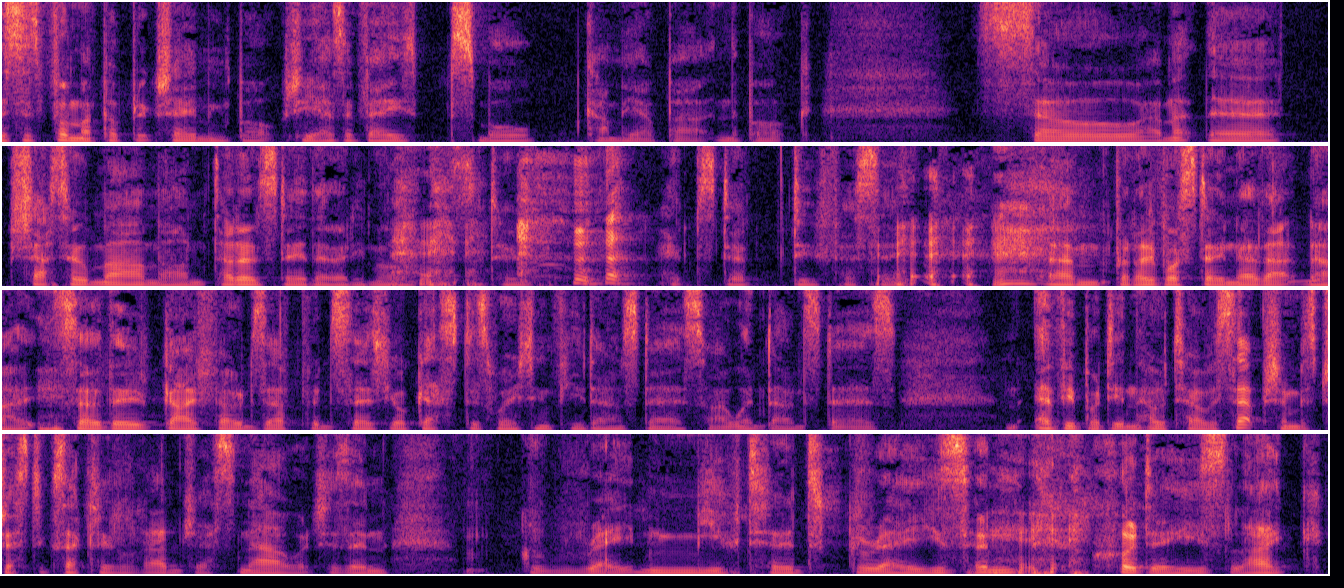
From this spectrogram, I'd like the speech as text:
This is from my public shaming book. She has a very small cameo part in the book. So I'm at the Chateau Marmont. I don't stay there anymore. It's too hipster doofusy. Um, but I was staying there that night. So the guy phones up and says, Your guest is waiting for you downstairs. So I went downstairs. And everybody in the hotel reception was dressed exactly like I'm dressed now, which is in great muted greys and hoodies, like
